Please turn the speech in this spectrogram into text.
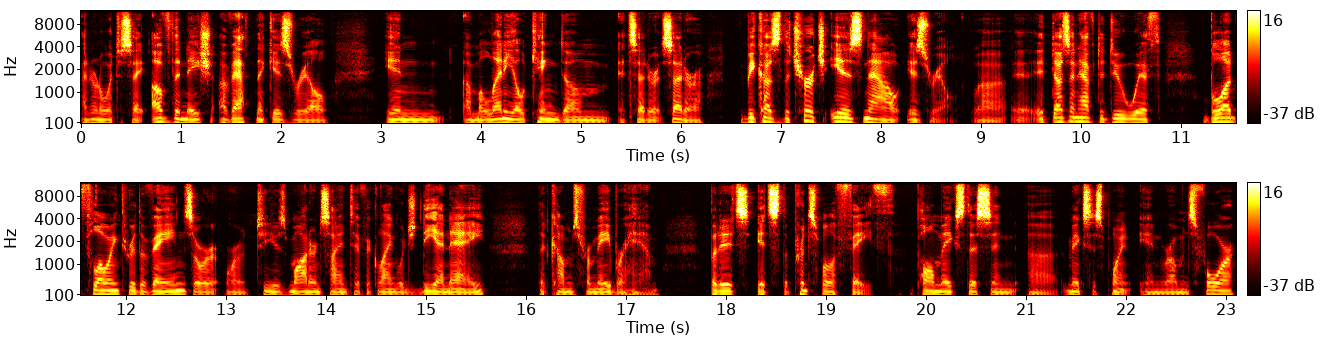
I don't know what to say of the nation of ethnic Israel in a millennial kingdom, et cetera, et cetera, because the church is now Israel. Uh, it doesn't have to do with blood flowing through the veins, or, or to use modern scientific language, DNA that comes from Abraham, but it's it's the principle of faith. Paul makes this in uh, makes this point in Romans four.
